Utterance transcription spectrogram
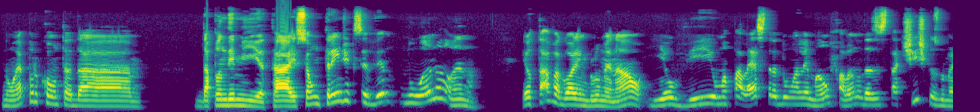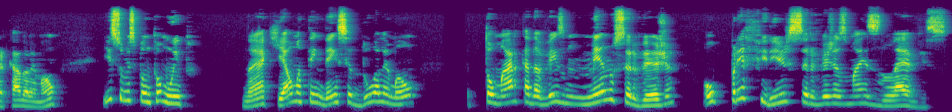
não é por conta da da pandemia, tá? Isso é um trend que você vê no ano a ano. Eu estava agora em Blumenau e eu vi uma palestra de um alemão falando das estatísticas do mercado alemão. Isso me espantou muito, né? Que é uma tendência do alemão tomar cada vez menos cerveja ou preferir cervejas mais leves.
